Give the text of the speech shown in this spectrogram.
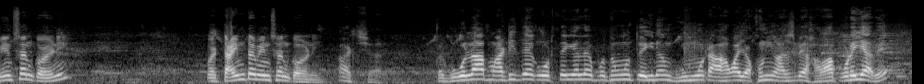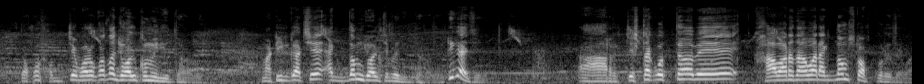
মেনশান করেনি টাইমটা মেনশান করেনি। আচ্ছা। তা গোলাপ মাটিতে করতে গেলে প্রথমত এইরকম গুমোটা হাওয়া যখনই আসবে, হাওয়া পড়ে যাবে, তখন সবচেয়ে বড় কথা জল কমিয়ে দিতে হবে। মাটির কাছে একদম জল চেপে দিতে হবে, ঠিক আছে? আর চেষ্টা করতে হবে খাবার দাবার একদম স্টপ করে দেওয়া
